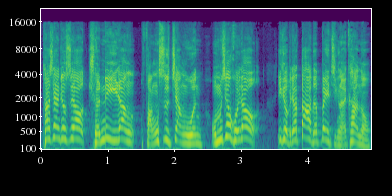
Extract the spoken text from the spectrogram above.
他现在就是要全力让房市降温。我们先回到一个比较大的背景来看哦。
